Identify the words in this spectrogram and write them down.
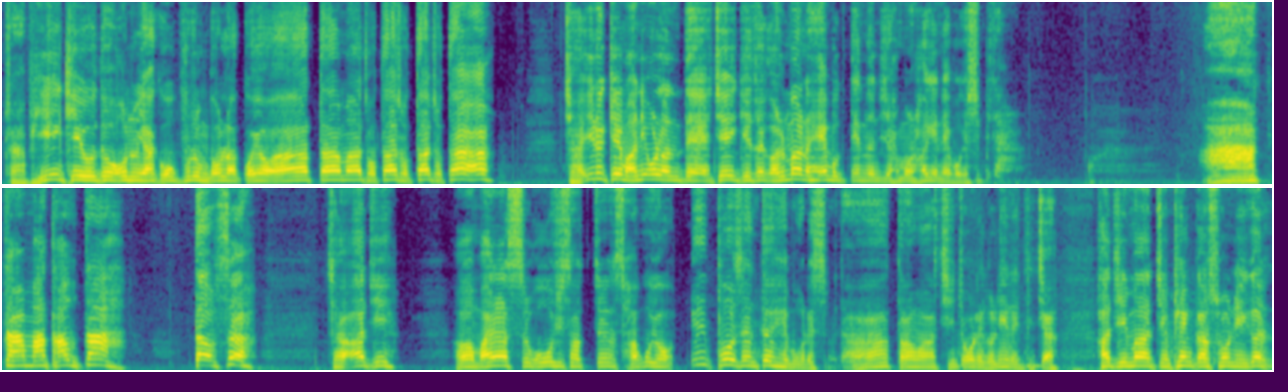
자, BNKU도 오늘 약 5% 정도 올랐고요. 아따마 좋다 좋다 좋다. 자, 이렇게 많이 올랐는데 제 계좌가 얼마나 회복됐는지 한번 확인해 보겠습니다. 아따 마 다 없다. 다 없어. 자, 아직 어, 마이너스 54.496 1% 회복을 했습니다. 아, 따마 진짜 오래 걸리네 진짜. 하지만 지금 평가 손익은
